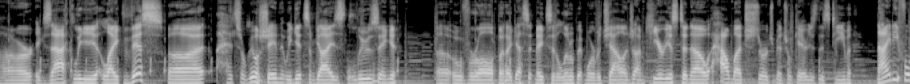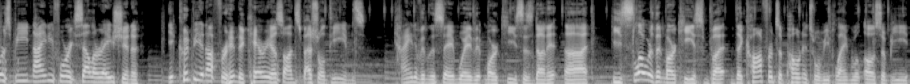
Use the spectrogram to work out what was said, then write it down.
are exactly like this. Uh, it's a real shame that we get some guys losing uh, overall, but I guess it makes it a little bit more of a challenge. I'm curious to know how much Serge Mitchell carries this team 94 speed, 94 acceleration. It could be enough for him to carry us on special teams. Kind of in the same way that Marquise has done it. Uh, he's slower than Marquise, but the conference opponents we'll be playing will also be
